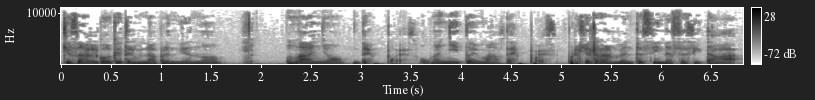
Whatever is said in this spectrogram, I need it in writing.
Que es algo que termina aprendiendo un año después, un añito y más después, porque realmente sí necesitaba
